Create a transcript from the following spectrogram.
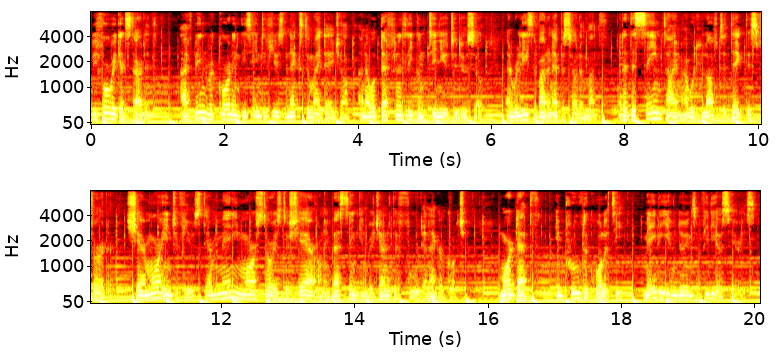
Before we get started, I've been recording these interviews next to my day job, and I will definitely continue to do so and release about an episode a month. But at the same time, I would love to take this further, share more interviews. There are many more stories to share on investing in regenerative food and agriculture. More depth, improve the quality, maybe even doing some video series.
